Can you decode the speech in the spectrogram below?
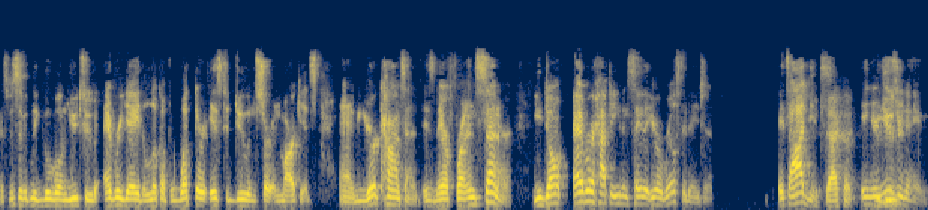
and specifically google and youtube every day to look up what there is to do in certain markets. And your content is there front and center. You don't ever have to even say that you're a real estate agent. It's obvious. Exactly. In your mm-hmm. username.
